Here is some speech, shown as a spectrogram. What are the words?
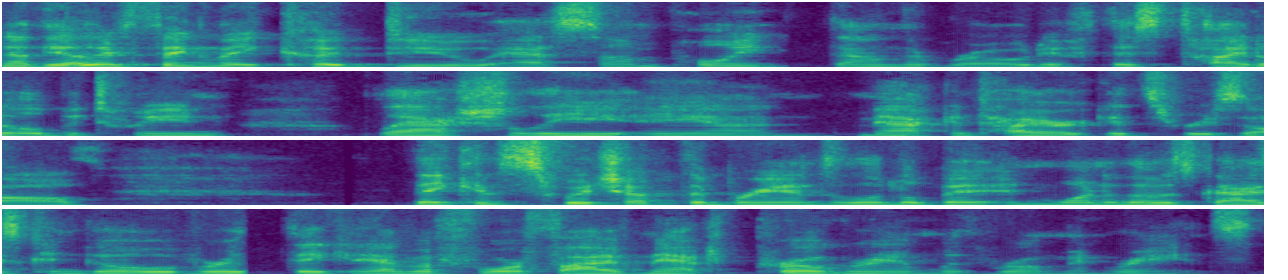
Now, the other thing they could do at some point down the road, if this title between Lashley and McIntyre gets resolved, they can switch up the brands a little bit and one of those guys can go over. They can have a four or five match program with roman reigns.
